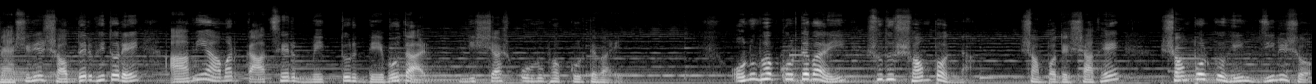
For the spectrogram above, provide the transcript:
মেশিনের শব্দের ভিতরে আমি আমার কাছের মৃত্যুর দেবতার নিঃশ্বাস অনুভব করতে পারি। অনুভব করতে পারি শুধু সম্পদ না, সম্পদের সাথে সম্পর্কহীন জিনিসও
